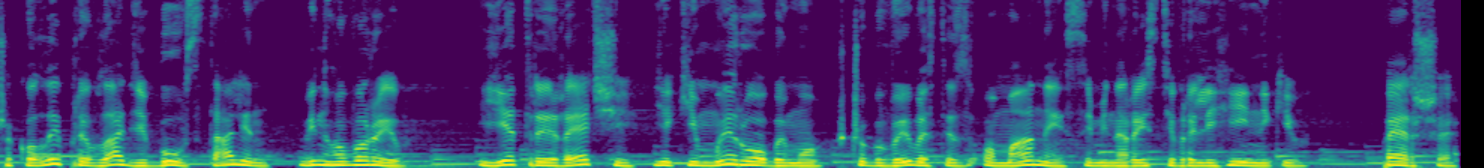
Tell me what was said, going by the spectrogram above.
що коли при владі був Сталін, він говорив: є три речі, які ми робимо, щоб вивести з омани семінаристів-релігійників. Перше,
